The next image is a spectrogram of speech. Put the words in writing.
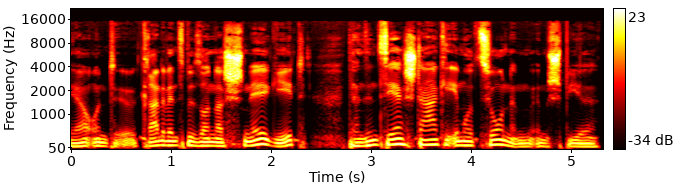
Ja, und äh, gerade wenn es besonders schnell geht, dann sind sehr starke Emotionen im, im Spiel.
